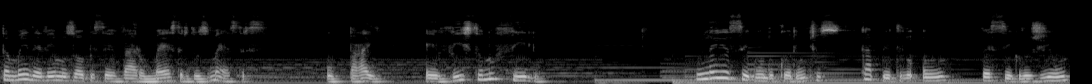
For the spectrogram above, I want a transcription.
também devemos observar o Mestre dos Mestres. O Pai é visto no Filho. Leia 2 Coríntios, capítulo 1, versículos de 1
